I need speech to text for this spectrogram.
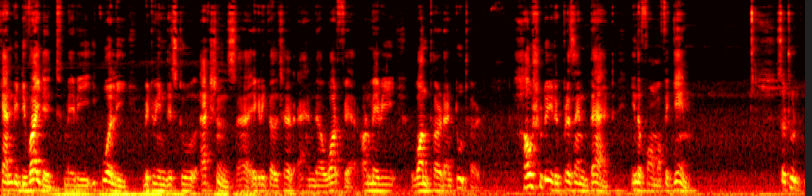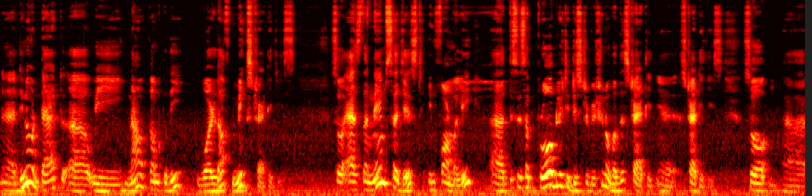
can be divided maybe equally between these two actions, uh, agriculture and uh, warfare, or maybe one third and two third. How should we represent that in the form of a game? So to uh, denote that, uh, we now come to the world of mixed strategies. So as the name suggests, informally, uh, this is a probability distribution over the strategy, uh, strategies. So uh,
